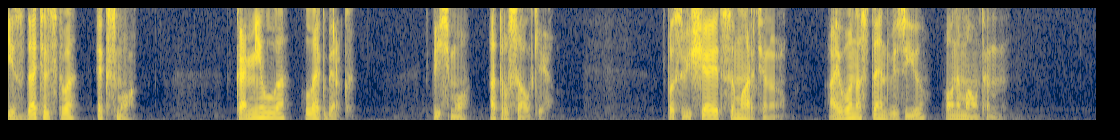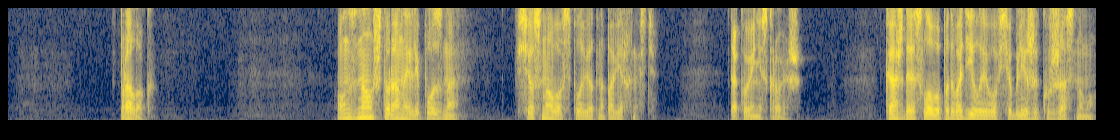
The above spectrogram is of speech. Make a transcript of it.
Издательство «Эксмо». Камилла Легберг. Письмо от русалки. Посвящается Мартину. I wanna stand with you on a mountain. Пролог. Он знал, что рано или поздно все снова всплывет на поверхность. Такое не скроешь. Каждое слово подводило его все ближе к ужасному,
